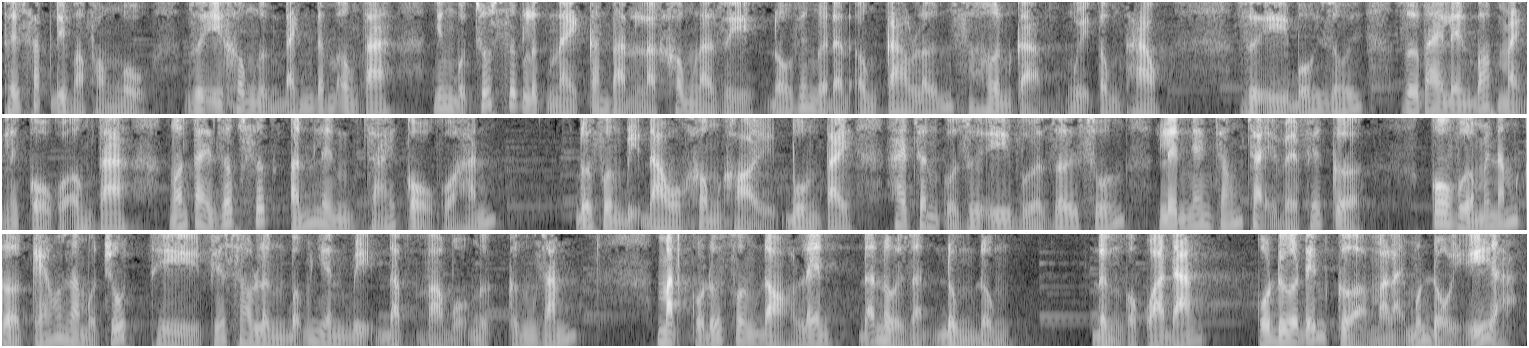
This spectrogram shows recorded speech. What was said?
Thấy sắp đi vào phòng ngủ, Dư y không ngừng đánh đấm ông ta, nhưng một chút sức lực này căn bản là không là gì đối với người đàn ông cao lớn hơn cả ngụy Tông Thao. Dư y bối rối, giơ tay lên bóp mạnh lấy cổ của ông ta, ngón tay dốc sức ấn lên trái cổ của hắn. Đối phương bị đau không khỏi buông tay, hai chân của Dư y vừa rơi xuống, liền nhanh chóng chạy về phía cửa. Cô vừa mới nắm cửa kéo ra một chút thì phía sau lưng bỗng nhiên bị đập vào bộ ngực cứng rắn. Mặt của đối phương đỏ lên, đã nổi giận đùng đùng. Đừng có quá đáng, cô đưa đến cửa mà lại muốn đổi ý à?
